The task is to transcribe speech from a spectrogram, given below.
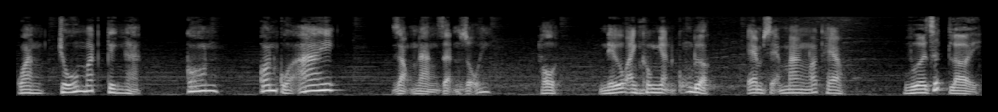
Quang chố mắt kinh ngạc. Con? Con của ai? Giọng nàng giận dỗi. Thôi, nếu anh không nhận cũng được, em sẽ mang nó theo. Vừa dứt lời,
